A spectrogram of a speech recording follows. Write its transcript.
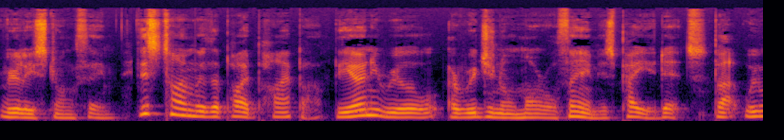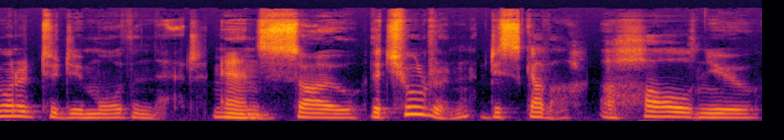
really strong theme. This time with the Pied Piper, the only real original moral theme is pay your debts. But we wanted to do more than that. Mm-hmm. And so the children discover a whole new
